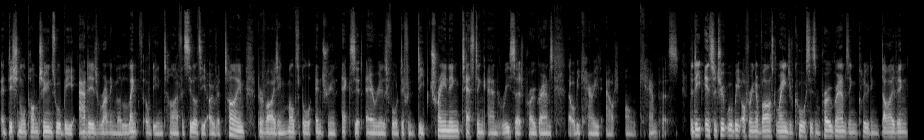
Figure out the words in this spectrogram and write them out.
Additional pontoons will be added running the length of the entire facility over time, providing multiple entry and exit areas for different deep training, testing, and research programs that will be carried out on campus. The Deep Institute will be offering a vast range of courses and programs, including diving,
